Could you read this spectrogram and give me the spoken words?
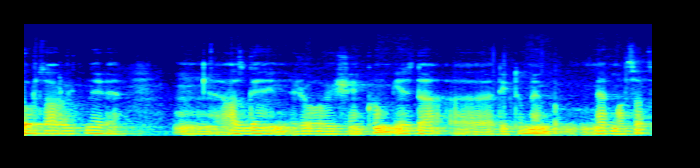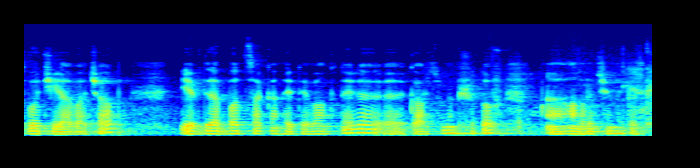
գործառույթները ազգային ժողովի շենքում ես դա դիտում եմ մեղմ ասած ոչ իրավաչափ եւ դրա բացական հետևանքները կարծում եմ շուտով հանրությունը կգա։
